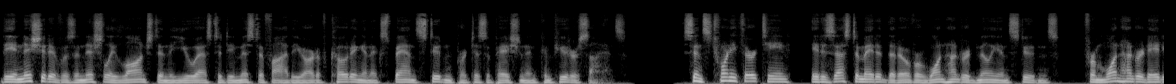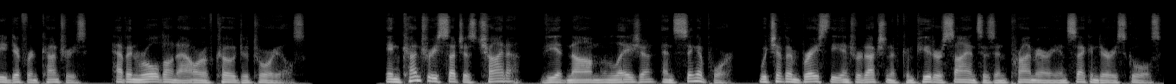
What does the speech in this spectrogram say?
The initiative was initially launched in the US to demystify the art of coding and expand student participation in computer science. Since 2013, it is estimated that over 100 million students, from 180 different countries, have enrolled on Hour of Code tutorials. In countries such as China, Vietnam, Malaysia, and Singapore, which have embraced the introduction of computer sciences in primary and secondary schools,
